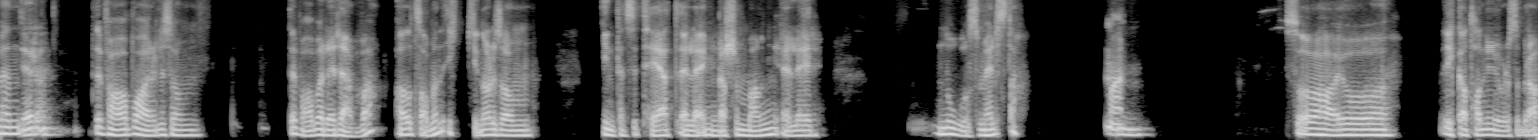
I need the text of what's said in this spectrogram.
Men Det det. det var bare liksom det var bare ræva, alt sammen. Ikke noe liksom intensitet eller engasjement eller noe som helst, da. Nei. Mm. Så har jo Ikke at han gjorde det så bra,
